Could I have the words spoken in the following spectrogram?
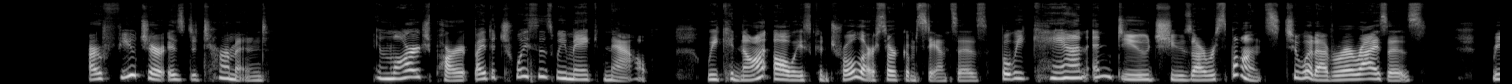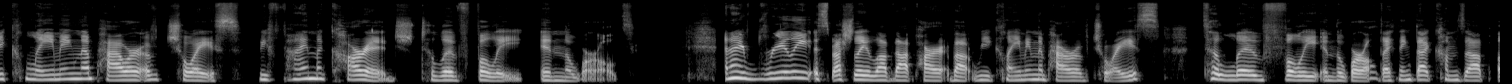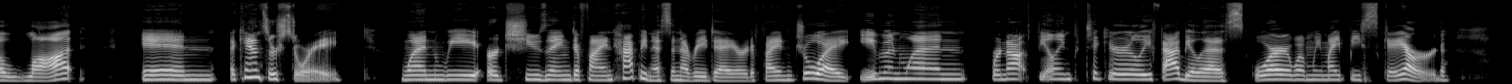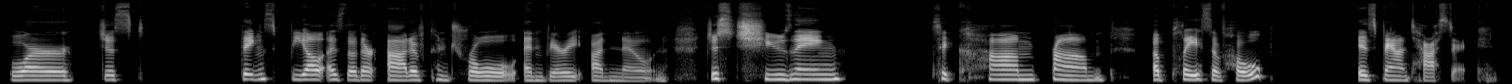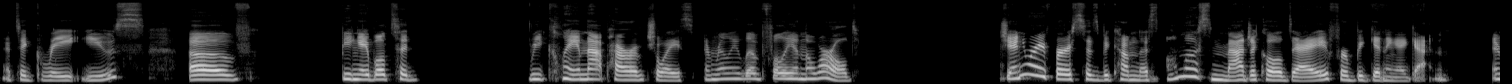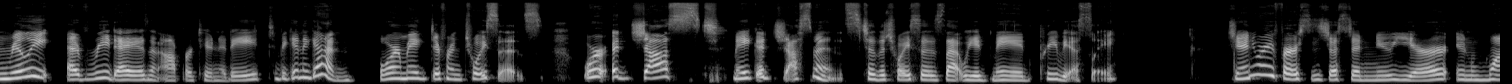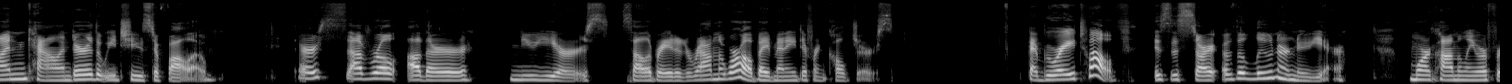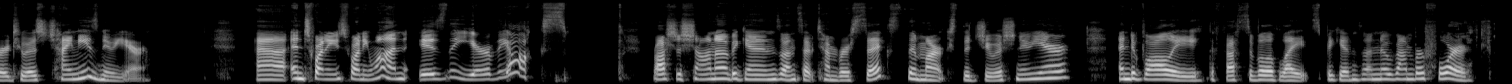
Our future is determined in large part by the choices we make now. We cannot always control our circumstances, but we can and do choose our response to whatever arises. Reclaiming the power of choice, we find the courage to live fully in the world. And I really especially love that part about reclaiming the power of choice to live fully in the world. I think that comes up a lot in a cancer story when we are choosing to find happiness in every day or to find joy, even when we're not feeling particularly fabulous or when we might be scared or just things feel as though they're out of control and very unknown. Just choosing to come from a place of hope is fantastic. It's a great use of being able to reclaim that power of choice and really live fully in the world. January 1st has become this almost magical day for beginning again. And really, every day is an opportunity to begin again or make different choices or adjust, make adjustments to the choices that we've made previously. January 1st is just a new year in one calendar that we choose to follow. There are several other New Year's celebrated around the world by many different cultures. February 12th is the start of the Lunar New Year more commonly referred to as Chinese New Year. Uh, and 2021 is the year of the ox. Rosh Hashanah begins on September 6th and marks the Jewish New Year, and Diwali, the Festival of Lights, begins on November 4th.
